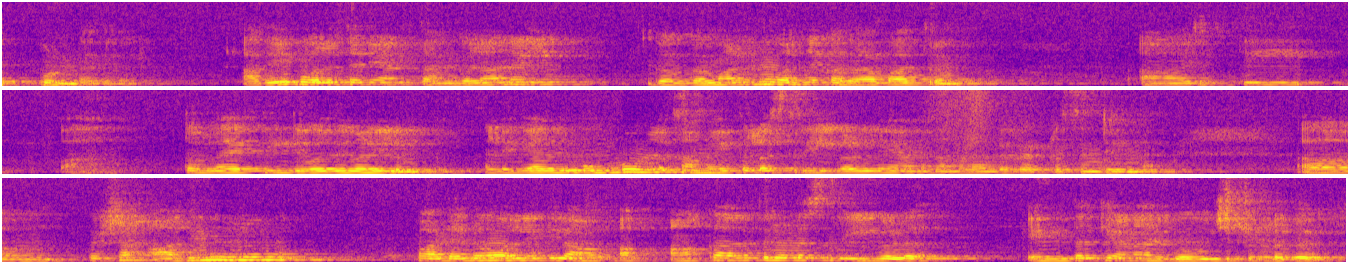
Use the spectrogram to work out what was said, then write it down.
ഒപ്പുണ്ടത് അതേപോലെ തന്നെയാണ് തങ്കലാനിൽ ഗംഗമാൾ എന്ന് പറഞ്ഞ കഥാപാത്രം ആയിരത്തി തൊള്ളായിരത്തി ഇരുപതുകളിലും അല്ലെങ്കിൽ അതിന് മുമ്പുള്ള സമയത്തുള്ള സ്ത്രീകളിലെയാണ് നമ്മളവിടെ റെപ്രസെന്റ് ചെയ്യുന്നത്. പക്ഷെ അതിനൊരു പഠനമോ അല്ലെങ്കിൽ ആ- കാലത്തിലുള്ള സ്ത്രീകൾ എന്തൊക്കെയാണ് അനുഭവിച്ചിട്ടുള്ളത്?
